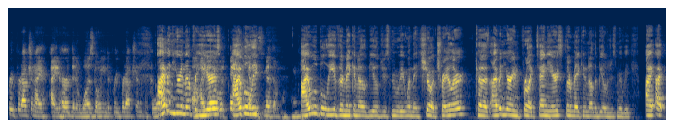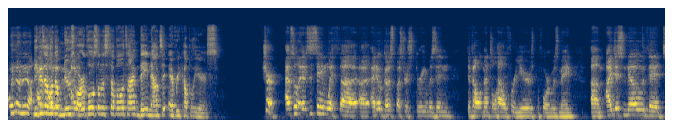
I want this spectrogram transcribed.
pre-production, I I had heard that it was going into pre-production before. I've been hearing that for Uh, years. pitched I believe Smith at one point. I will believe they're making another Beetlejuice movie when they show a trailer because I've been hearing for like ten years they're making another Beetlejuice movie. I, I Oh no no no! because I, look up news I- articles on this stuff all the time. They announce it every couple of years. Sure, absolutely. It's the same with. Uh, uh, I know Ghostbusters three was in developmental hell for years before it was made. Um, I just know that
